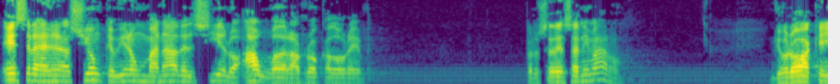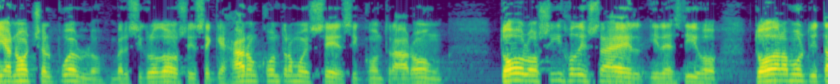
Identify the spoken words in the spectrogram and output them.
Esta es la generación que vieron maná del cielo, agua de la roca de Oreb. Pero se desanimaron. Lloró aquella noche el pueblo, versículo 2, y se quejaron contra Moisés y contra Aarón, todos los hijos de Israel, y les dijo, toda la multitud,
